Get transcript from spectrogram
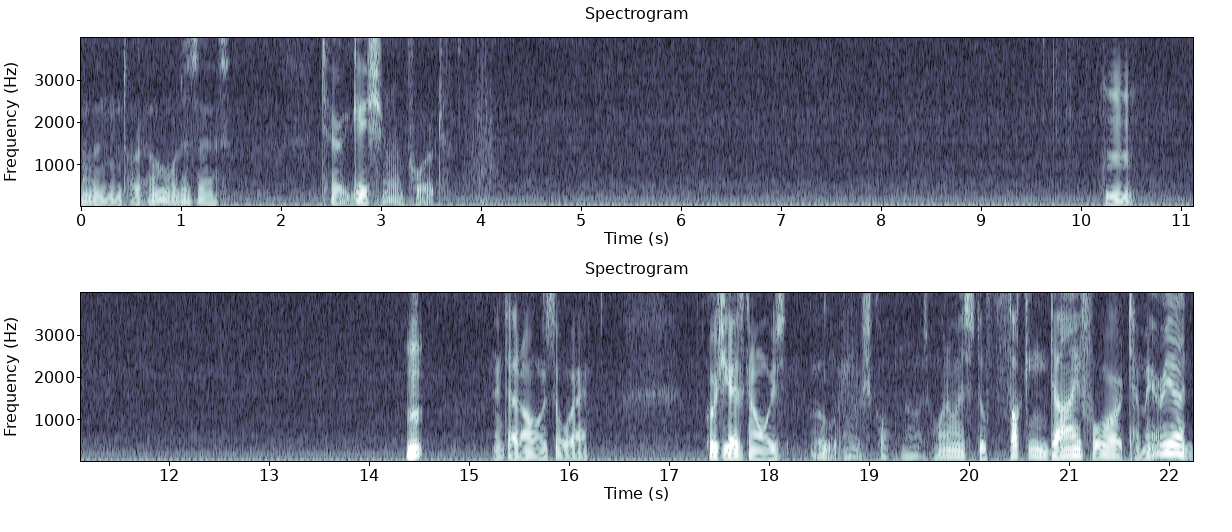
inventory. Oh, what is this? Interrogation report. Hmm. Hmm. Ain't that always the way? Of course, you guys can always. Ooh, English sculpt nose. What am I supposed to fucking die for? Temeria?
